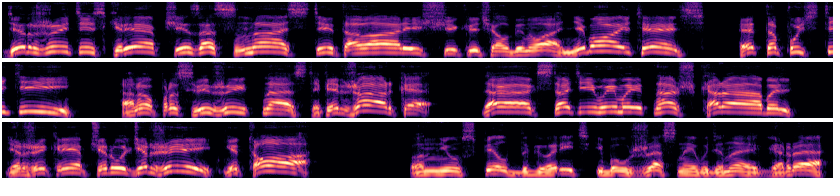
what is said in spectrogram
«Держитесь крепче за снасти, товарищи!» — кричал Бенуа. «Не бойтесь! Это пустяки! Оно просвежит нас! Теперь жарко! Да, кстати, и вымоет наш корабль! Держи крепче руль, держи! Не то!» Он не успел договорить, ибо ужасная водяная гора,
